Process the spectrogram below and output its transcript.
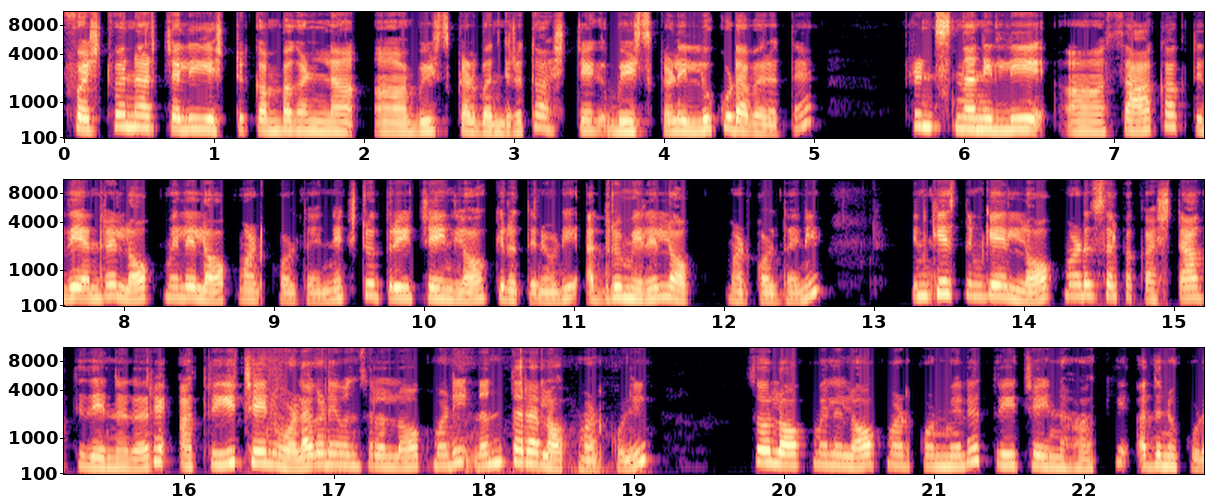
ಫಸ್ಟ್ ಒನ್ ಆರ್ಚಲ್ಲಿ ಎಷ್ಟು ಕಂಬಗಳನ್ನ ಬೀಡ್ಸ್ಗಳು ಬಂದಿರುತ್ತೋ ಅಷ್ಟೇ ಬೀಡ್ಸ್ಗಳು ಇಲ್ಲೂ ಕೂಡ ಬರುತ್ತೆ. ಫ್ರೆಂಡ್ಸ್ ನಾನಿಲ್ಲಿ ಸಾಕಾಗ್ತಿದೆ ಅಂದರೆ ಲಾಕ್ ಮೇಲೆ ಲಾಕ್ ಮಾಡ್ಕೊಳ್ತಾ ಇದ್ದೀನಿ ನೆಕ್ಸ್ಟು ತ್ರೀ ಚೈನ್ ಲಾಕ್ ಇರುತ್ತೆ ನೋಡಿ, ಅದ್ರ ಮೇಲೆ ಲಾಕ್ ಮಾಡ್ಕೊಳ್ತಾ ಇನ್ ಕೇಸ್ ನಿಮಗೆ ಲಾಕ್ ಮಾಡೋದು ಸ್ವಲ್ಪ ಕಷ್ಟ ಆಗ್ತಿದೆ ಅನ್ನೋದಾದರೆ, ಆ ತ್ರೀ ಚೈನ್ ಒಳಗಡೆ ಒಂದ್ಸಲ ಲಾಕ್ ಮಾಡಿ, ನಂತರ ಲಾಕ್ ಮಾಡ್ಕೊಳ್ಳಿ. ಸೊ ಲಾಕ್ ಮೇಲೆ ಲಾಕ್ ಮಾಡ್ಕೊಂಡ್ಮೇಲೆ ತ್ರೀ ಚೈನ್ ಹಾಕಿ ಅದನ್ನು ಕೂಡ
